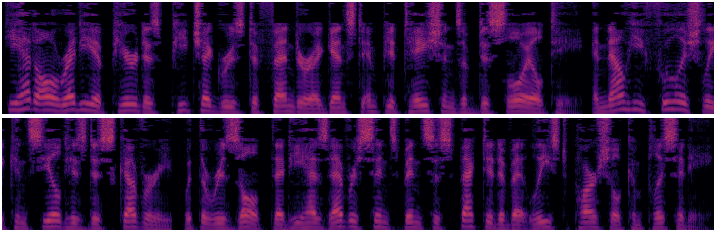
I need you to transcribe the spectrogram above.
He had already appeared as Pichegru's defender against imputations of disloyalty, and now he foolishly concealed his discovery, with the result that he has ever since been suspected of at least partial complicity.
